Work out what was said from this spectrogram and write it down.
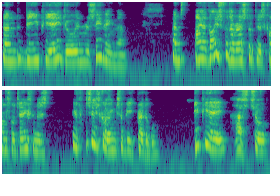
than the EPA do in receiving them. And my advice for the rest of this consultation is if this is going to be credible, EPA has to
